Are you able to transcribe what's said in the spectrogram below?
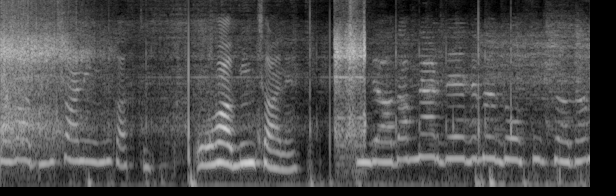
oha bin tane yumruk attım. Oha bin tane. Şimdi adam nerede? Hemen dolsun şu adam.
